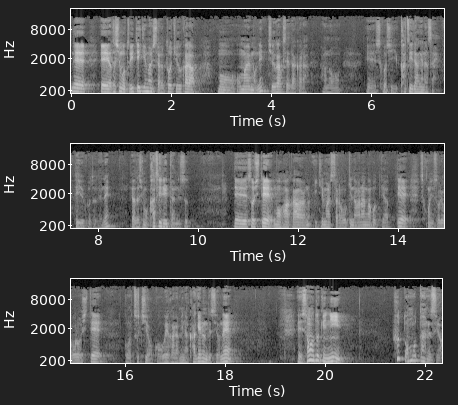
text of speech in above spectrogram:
で、えー、私もついていきましたら途中からもうお前もね中学生だからあの、えー、少し担いであげなさいっていうことでね。私も担いでいったんです。でそしてもう墓行きましたら大きな穴が掘ってあってそこにそれを下ろしてこう土をこう上からみんなかけるんですよね、え、その時にふっと思ったんですよ。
